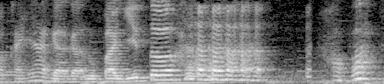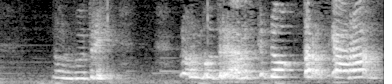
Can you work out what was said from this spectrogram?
makanya agak-agak lupa gitu. Apa? Non Putri? Non Putri harus ke dokter sekarang.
